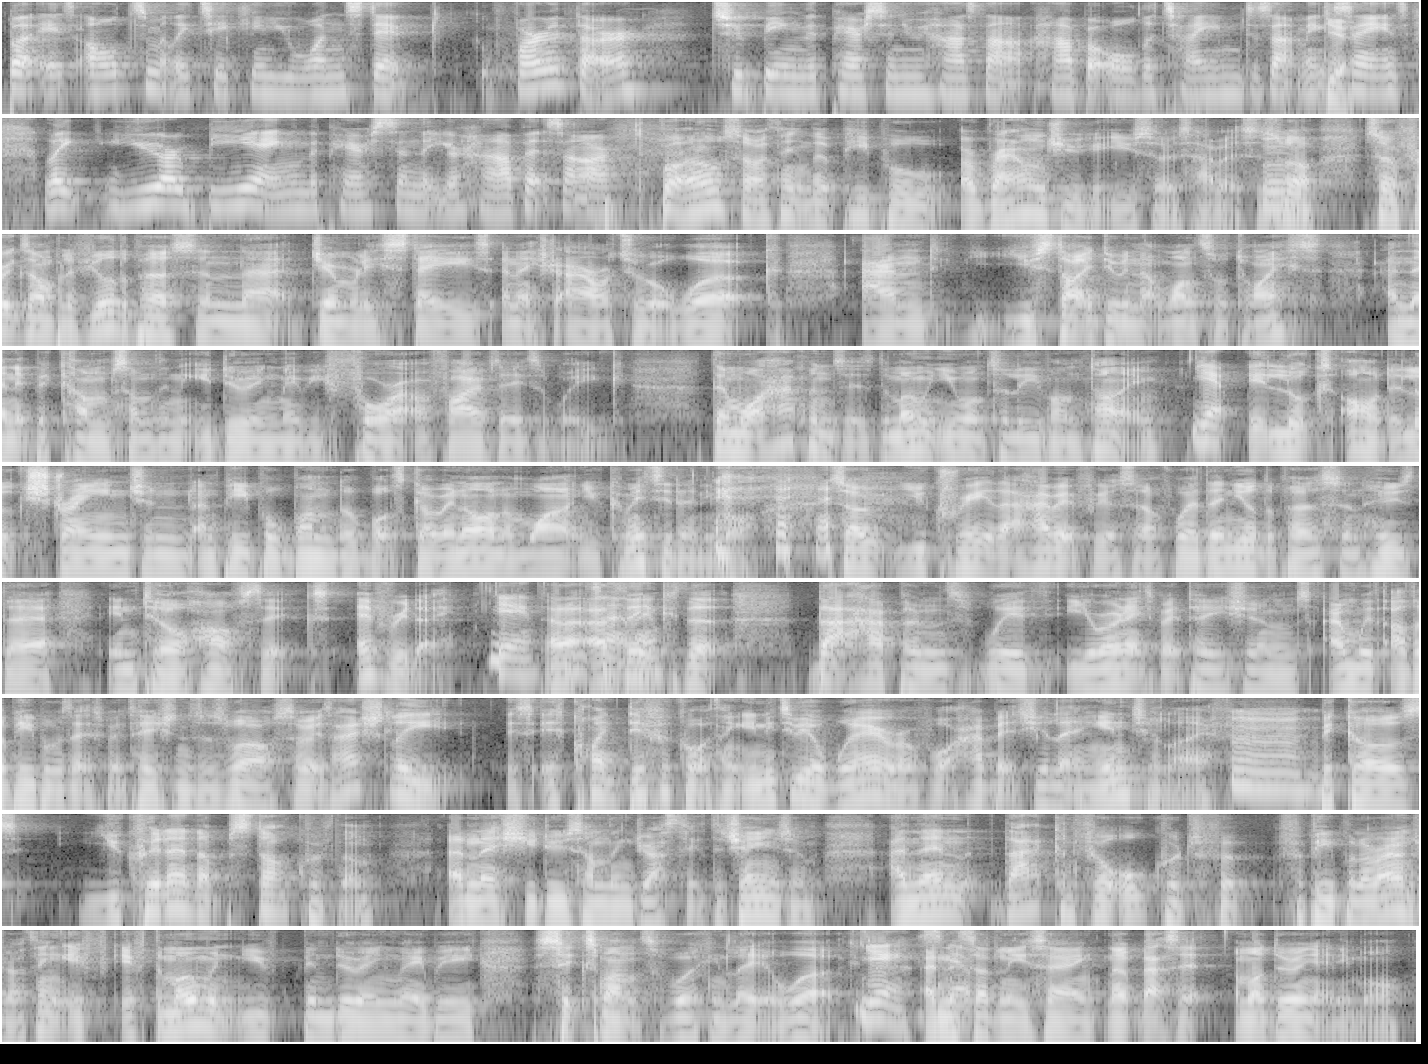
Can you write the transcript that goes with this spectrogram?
But it's ultimately taking you one step further to being the person who has that habit all the time. Does that make Yeah. sense? Like you are being the person that your habits are. Well, and also I think that people around you get used to those habits Mm. as well. So, for example, if you're the person that generally stays an extra hour or two at work, and you started doing that once or twice, and then it becomes something that you're doing maybe four out of five days a week, then what happens is the moment you want to leave on time, Yep. it looks odd, it looks strange, and, and people wonder what's going on and why aren't you committed anymore. so you create that habit for yourself where then you're the person who's there until half six every day. Yeah, and I, I think that that happens with your own expectations and with other people's expectations as well. So it's actually it's, it's quite difficult. I think you need to be aware of what habits you're letting into your life Mm. because you could end up stuck with them unless you do something drastic to change them and then that can feel awkward for, for people around you i think if, if the moment you've been doing maybe six months of working late at work Yes, and then yep. suddenly you're saying nope that's it i'm not doing it anymore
